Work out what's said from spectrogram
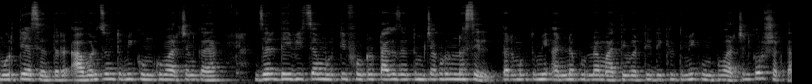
मूर्ती असेल तर आवर्जून तुम्ही कुंकुमार्चन करा. जर देवीचा मूर्ती फोटो टाक जर तुमच्याकडून नसेल तर मग तुम्ही अन्नपूर्णा मातेवरती देखील तुम्ही कुंकुमार्चन करू शकता.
